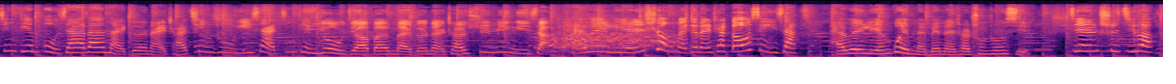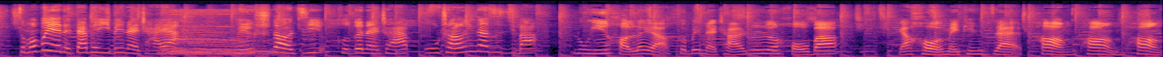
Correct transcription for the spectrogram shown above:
今天不加班，买个奶茶庆祝一下。今天又加班，买个奶茶续命一下。排位连胜，买个奶茶高兴一下。排位连跪，买杯奶茶冲冲喜。既然吃鸡了，怎么不也得搭配一杯奶茶呀？没吃到鸡，喝个奶茶补偿一下自己吧。录音好累啊，喝杯奶茶润润喉吧。然后每天就在胖胖胖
